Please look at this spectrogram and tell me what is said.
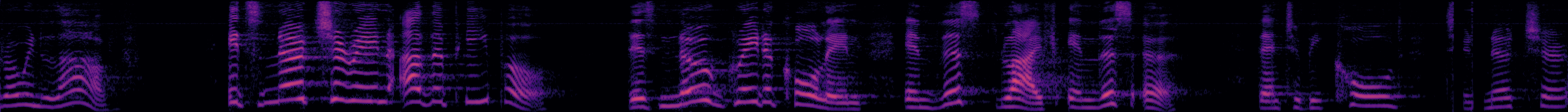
throwing love. It's nurturing other people. There's no greater calling in this life, in this earth, than to be called to nurture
